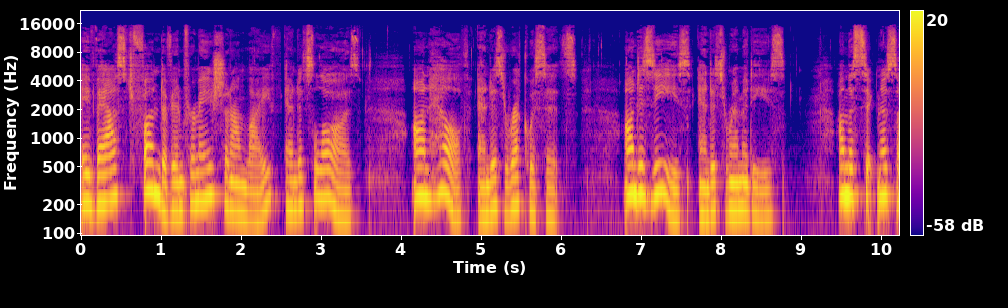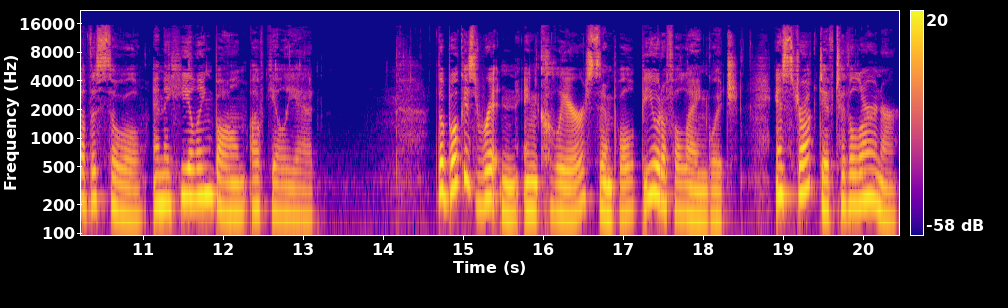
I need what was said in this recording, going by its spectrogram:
a vast fund of information on life and its laws, on health and its requisites, on disease and its remedies on the sickness of the soul and the healing balm of Gilead. The book is written in clear, simple, beautiful language, instructive to the learner,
